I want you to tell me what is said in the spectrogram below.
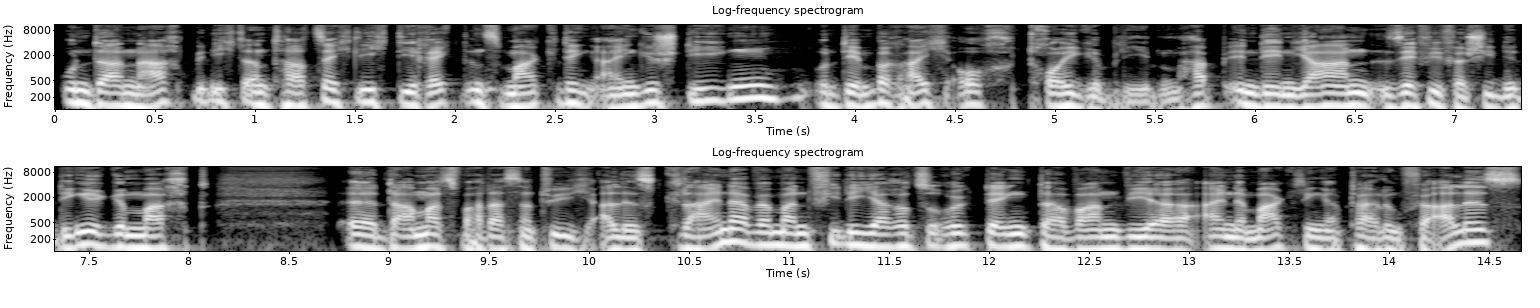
Und danach bin ich dann tatsächlich direkt ins Marketing eingestiegen und dem Bereich auch treu geblieben. Habe in den Jahren sehr viel verschiedene Dinge gemacht äh, damals war das natürlich alles kleiner, wenn man viele Jahre zurückdenkt. Da waren wir eine Marketingabteilung für alles.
